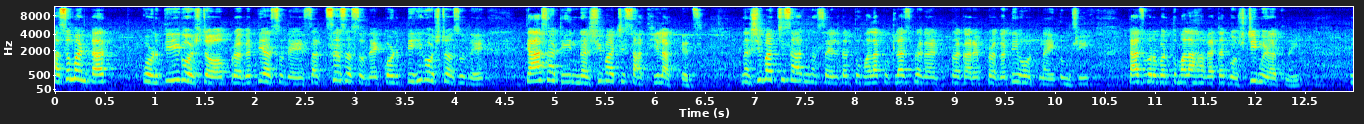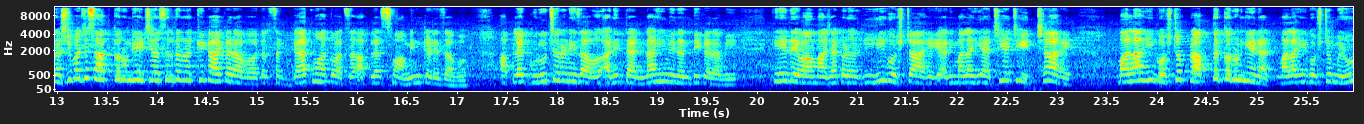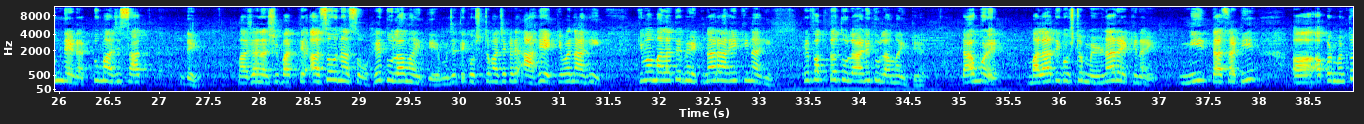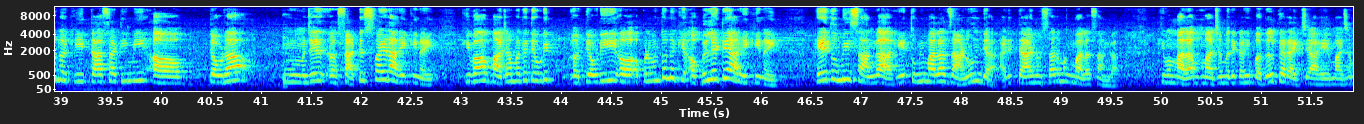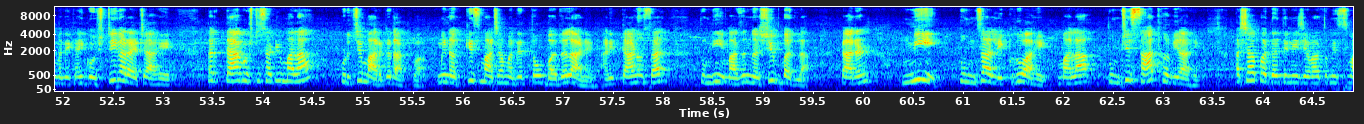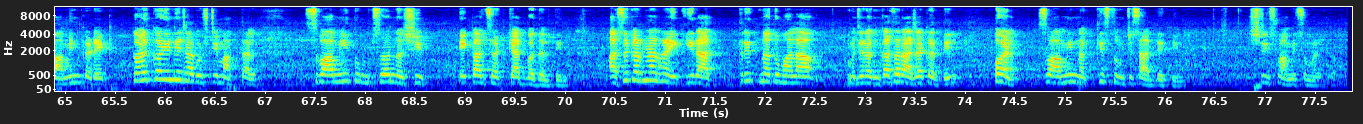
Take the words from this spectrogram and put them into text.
असं म्हणतात कोणतीही गोष्ट प्रगती असू दे सक्सेस असू दे कोणतीही गोष्ट असू दे त्यासाठी नशिबाची साथ ही लागतेच. नशिबाची साथ नसेल तर तुम्हाला कुठल्याच प्रकार प्रकारे प्रगती होत नाही तुमची. त्याचबरोबर तुम्हाला हव्या त्या गोष्टी मिळत नाही. नशिबाची साथ करून घ्यायची असेल तर नक्की काय करावं? तर सगळ्यात महत्त्वाचं आपल्या स्वामींकडे जावं. आपल्या गुरुचरणी जावं आणि त्यांनाही विनंती करावी की हे देवा माझ्याकडं ही ही गोष्ट आहे आणि मला ह्याची याची इच्छा आहे. मला ही गोष्ट प्राप्त करून घेण्यात मला ही गोष्ट मिळवून देण्यात तू माझी साथ दे. माझ्या नशिबात ते असो नसो हे तुला माहिती आहे म्हणजे ती गोष्ट माझ्याकडे आहे किंवा नाही किंवा मला ते भेटणार आहे की नाही हे फक्त तुला आणि तुला माहिती आहे त्यामुळे मला ती गोष्ट मिळणार आहे की नाही मी त्यासाठी आपण म्हणतो ना की त्यासाठी मी तेवढा म्हणजे सॅटिस्फाईड आहे की नाही किंवा माझ्यामध्ये तेवढी तेवढी आपण म्हणतो ना की अबिलिटी आहे की नाही हे तुम्ही सांगा हे तुम्ही मला जाणून द्या आणि त्यानुसार मग मला सांगा. किंवा मला माझ्यामध्ये काही बदल करायचे आहे माझ्यामध्ये काही गोष्टी करायच्या आहे तर त्या गोष्टीसाठी मला पुढचे मार्ग दाखवा. मी नक्कीच माझ्यामध्ये तो बदल आणेन. आणि त्यानुसार तुम्ही माझं नशीब बदला. कारण मी तुमचा लेखरू आहे. मला तुमची साथ हवी आहे. अशा पद्धतीने जेव्हा तुम्ही स्वामींकडे कळकळीने ज्या गोष्टी मागताल स्वामी तुमचं नशीब एका झटक्यात बदलतील. असं करणार नाही की रात्रीतनं तुम्हाला म्हणजे रंगाचा राजा करतील पण स्वामी नक्कीच तुमची साथ देतील. श्री स्वामी समर्थ.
